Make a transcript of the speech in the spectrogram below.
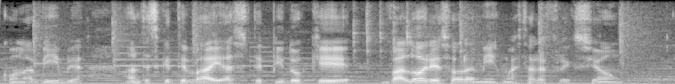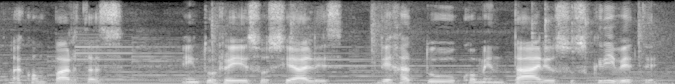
con la Biblia. Antes que te vayas, te pido que valores ahora mismo esta reflexión, la compartas en tus redes sociales, deja tu comentario, suscríbete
